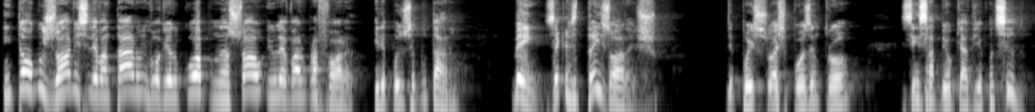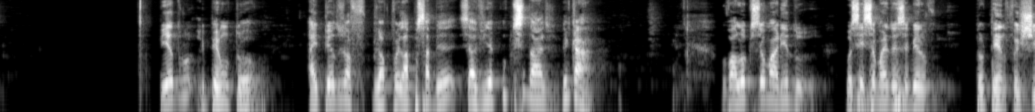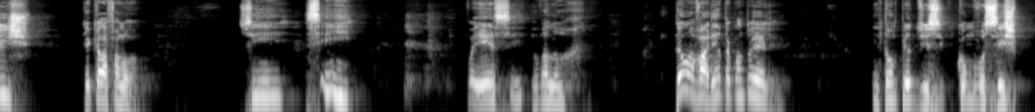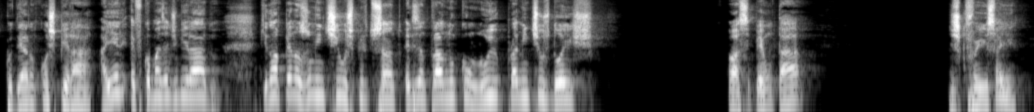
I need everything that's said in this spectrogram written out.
Então alguns jovens se levantaram, envolveram o corpo no lençol e o levaram para fora. E depois o sepultaram. Bem, cerca de três horas depois, sua esposa entrou sem saber o que havia acontecido. Pedro lhe perguntou. Aí Pedro já, já foi lá para saber se havia cumplicidade. Vem cá. O valor que seu marido, você e seu marido receberam pelo terreno foi X? O que, que ela falou? Sim, Sim, foi esse o valor. Tão avarenta quanto ele. Então Pedro disse: Como vocês puderam conspirar? Aí ele ficou mais admirado, que não apenas um mentiu o Espírito Santo, eles entraram num conluio para mentir os dois. Ó, se perguntar, diz que foi isso aí.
